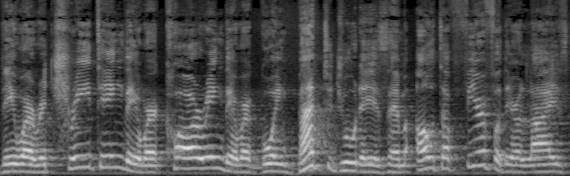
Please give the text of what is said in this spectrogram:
They were retreating, they were cowering, they were going back to Judaism out of fear for their lives.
